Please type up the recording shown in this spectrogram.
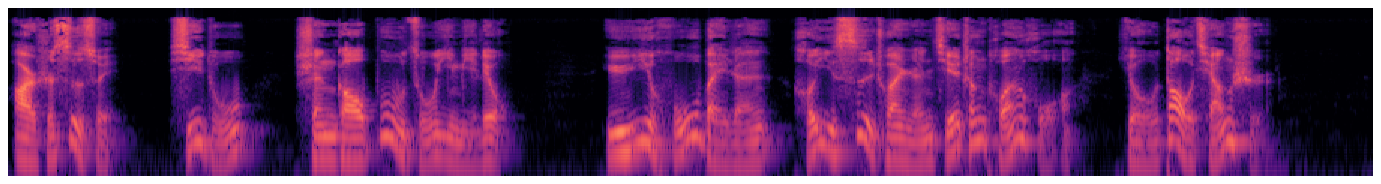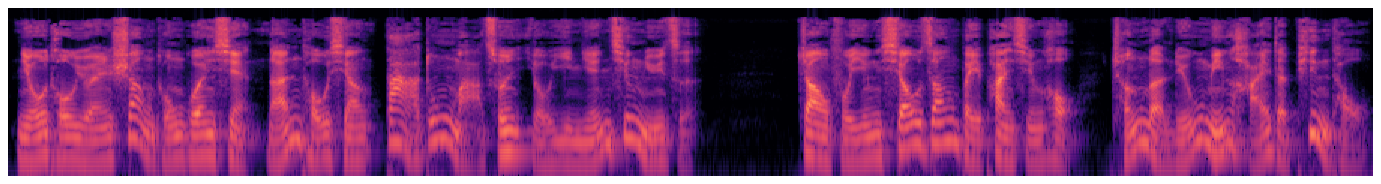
二十四岁，吸毒，身高不足一米六，与一湖北人和一四川人结成团伙，有盗抢史。牛头原上潼关县南头乡大东马村有一年轻女子，丈夫因销赃被判刑后，成了刘明海的姘头，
